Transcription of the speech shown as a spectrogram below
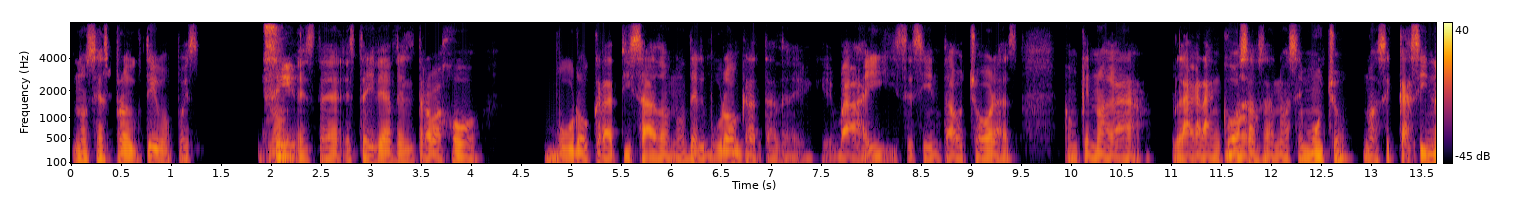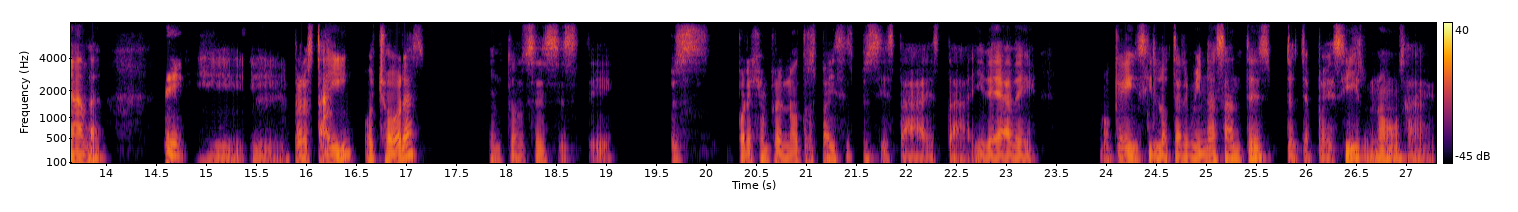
no seas productivo, pues, ¿no? sí, Esta, esta idea del trabajo burocratizado, ¿no? Del burócrata de que va ahí y se sienta ocho horas, aunque no haga la gran cosa, o sea, no hace mucho, no hace casi nada, sí, y, y- pero está ahí ocho horas. Entonces, este, pues, por ejemplo, en otros países, pues sí está esta idea de, ok, si lo terminas antes, te, te puedes ir, ¿no? O sea,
